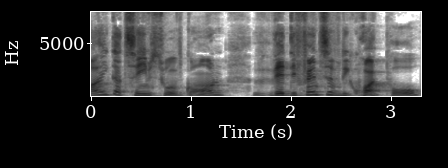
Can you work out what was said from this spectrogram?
I think that seems to have gone. They're defensively quite poor,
